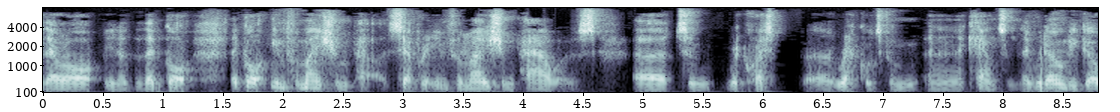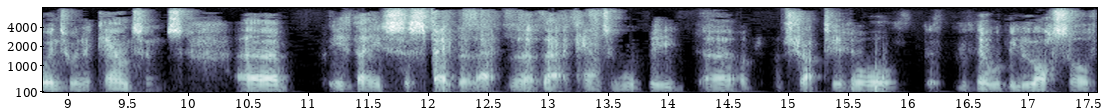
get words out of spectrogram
there- are, you know, they've got they've got information power, separate information powers uh, to request uh, records from an accountant. They would only go into an accountant's uh, if they suspect that that, that, that accountant would be uh, obstructive or there would be loss of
